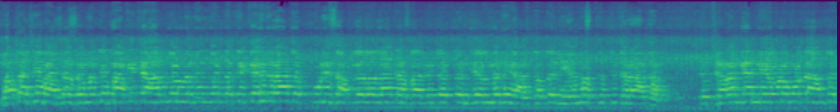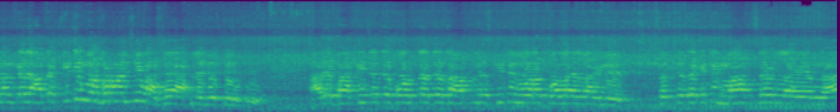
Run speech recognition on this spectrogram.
मताची भाषा समजते बाकीचे आंदोलन बिंदोलन ते करीत राहतात. पोलीस आपल्याला लाटा चालू करतात जेलमध्ये घालतात आणि हे मस्त तिथे राहतात. ते जरांग्यांनी एवढं मोठं आंदोलन केलं आता किती मधुराची भाषा आहे आपल्या नेत्यांची अरे बाकीचे ते बोलतात त्याचं आपले किती जोरात बोलायला लागले. तर त्याचा किती मास चढला यांना.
